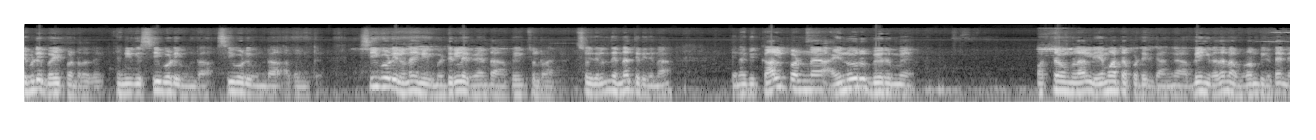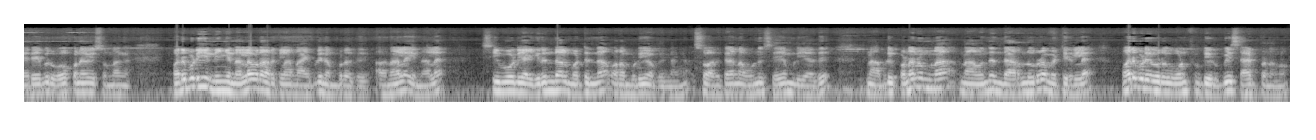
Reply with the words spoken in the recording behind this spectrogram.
எப்படி பை பண்ணுறது எங்களுக்கு சிபோடி உண்டா? சிஓடி உண்டா? அப்படின்ட்டு. சிபோடியில்னா எங்களுக்கு மெட்டீரியலே வேண்டாம் அப்படின்னு சொல்கிறாங்க ஸோ இதுலேருந்து என்ன தெரியுதுன்னா எனக்கு கால் பண்ண ஐநூறு பேருமே மற்றவங்களால் ஏமாற்றப்பட்டிருக்காங்க அப்படிங்கிறத நான் உணர்ந்துக்கிட்டேன். நிறைய பேர் ஓப்பனாகவே சொன்னாங்க. மறுபடியும் நீங்கள் நல்லவராக இருக்கலாம் நான் எப்படி நம்புறது? அதனால் என்னால் சிஓடியாக இருந்தால் மட்டும்தான் வர முடியும் அப்படின்னாங்க. ஸோ அதுக்காக நான் ஒன்றும் செய்ய முடியாது. நான் அப்படி பண்ணணும்னா நான் வந்து இந்த அறநூறுவா மெட்டீரியலில் மறுபடியும் ஒரு ஒன் ஃபிஃப்டி ருபீஸ் ஆட் பண்ணணும்.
